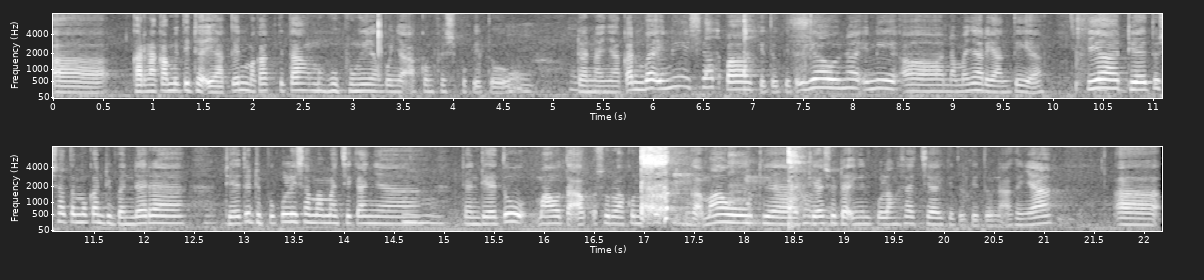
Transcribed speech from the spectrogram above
eh, karena kami tidak yakin maka kita menghubungi yang punya akun Facebook itu dan nanyakan mbak ini siapa gitu-gitu. Ya ini ini eh, namanya Rianti ya. Iya dia itu saya temukan di bandara. Dia itu dipukuli sama majikannya dan dia itu mau tak aku- suruh aku nggak mau dia dia sudah ingin pulang saja gitu-gitu. Nah akhirnya a-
